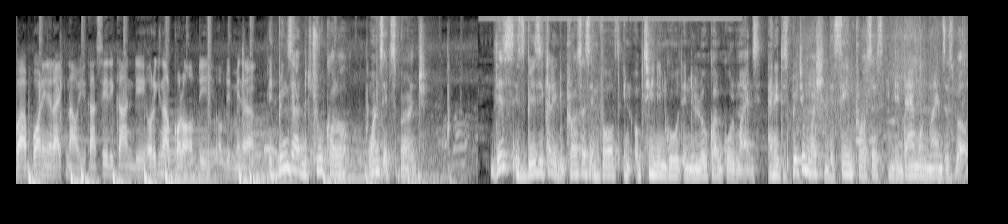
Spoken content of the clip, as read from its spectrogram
We are burning right now. You can see the can, the original color of the of the mineral. It brings out the true color once it's burnt. This is basically the process involved in obtaining gold in the local gold mines, and it is pretty much the same process in the diamond mines as well.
